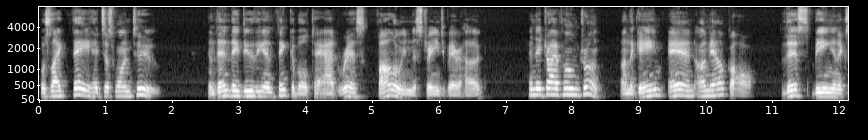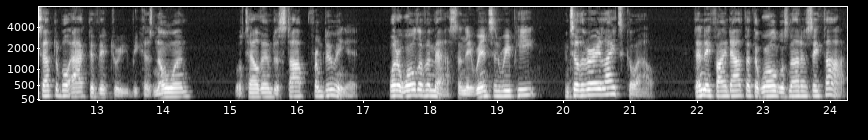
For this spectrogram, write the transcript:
was like they had just won too. And then they do the unthinkable to add risk following the strange bear hug, and they drive home drunk on the game and on the alcohol. This being an acceptable act of victory because no one will tell them to stop from doing it. What a world of a mess, and they rinse and repeat until the very lights go out. Then they find out that the world was not as they thought,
